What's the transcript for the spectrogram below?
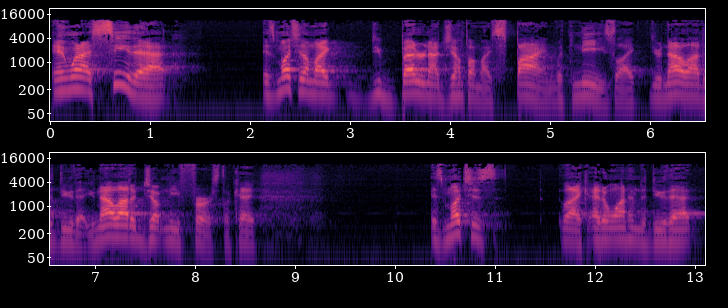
And when I see that, as much as I'm like, you better not jump on my spine with knees. Like, you're not allowed to do that. You're not allowed to jump knee first, okay? As much as, like, I don't want him to do that,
